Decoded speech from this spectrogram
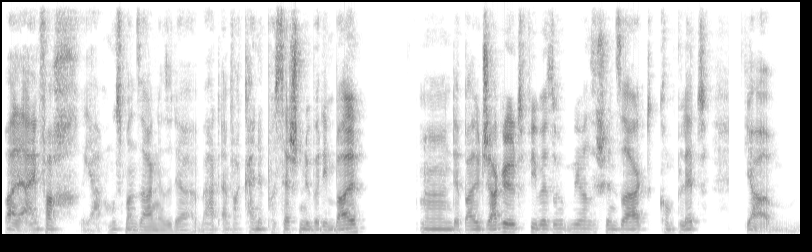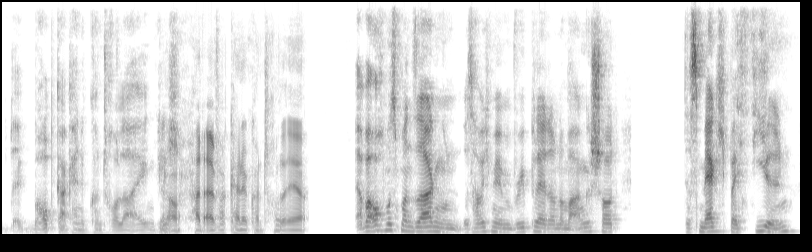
Weil er einfach, ja, muss man sagen, also der hat einfach keine Possession über den Ball. Äh, der Ball juggelt, wie, so, wie, man so schön sagt, komplett. Ja, überhaupt gar keine Kontrolle eigentlich. Genau, hat einfach keine Kontrolle, ja. Aber auch muss man sagen, und das habe ich mir im Replay dann nochmal angeschaut, das merke ich bei Thielen,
